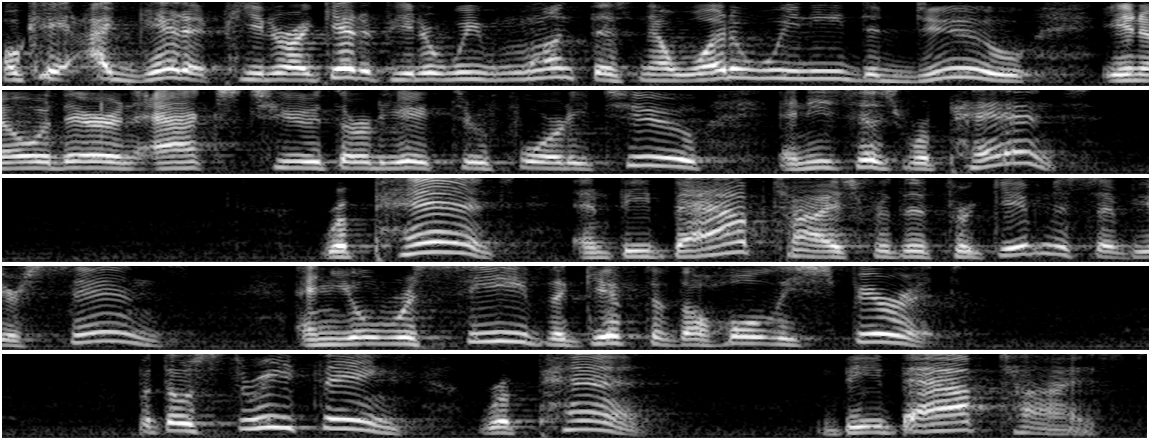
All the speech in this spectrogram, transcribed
okay, I get it, Peter, I get it, Peter. We want this. Now, what do we need to do? You know, there in Acts 2 38 through 42, and he says, Repent. Repent and be baptized for the forgiveness of your sins, and you'll receive the gift of the Holy Spirit. But those three things repent, be baptized,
